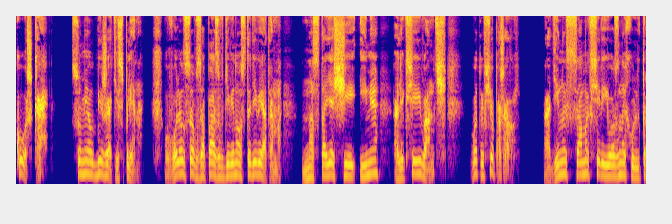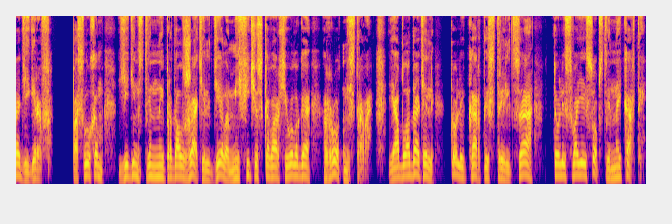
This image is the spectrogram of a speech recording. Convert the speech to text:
кошка. Сумел бежать из плена. Уволился в запас в девяносто девятом. Настоящее имя — Алексей Иванович. Вот и все, пожалуй. Один из самых серьезных ультрадиггеров. По слухам, единственный продолжатель дела мифического археолога Ротмистрова и обладатель то ли карты Стрельца, то ли своей собственной карты.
